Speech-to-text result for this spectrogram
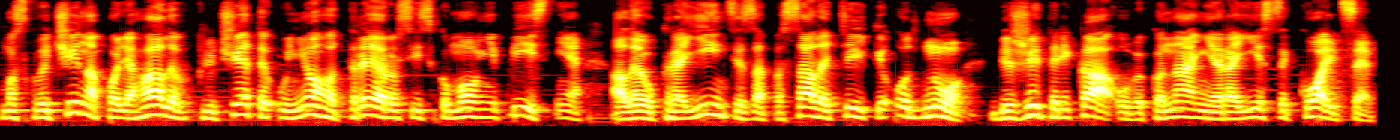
москвичі наполягали включити у нього три російськомовні пісні, але українці записали тільки одну Біжить ріка у виконанні Раїси Кольце.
